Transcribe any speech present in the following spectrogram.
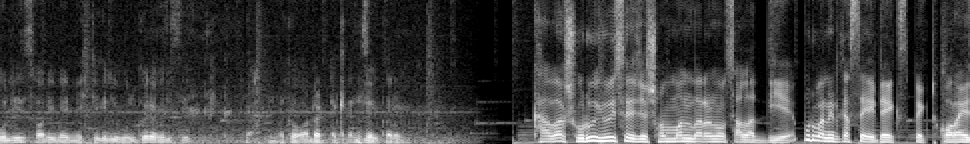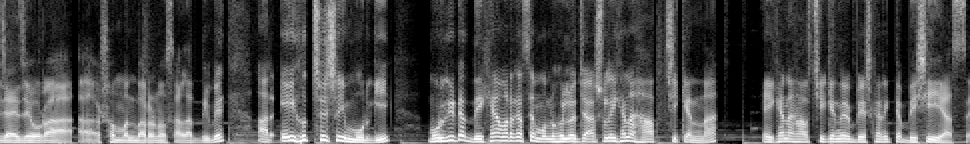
বলি সরি ভাই, মিষ্টি মিষ্টিকে ভুল করে ফেলছি। আপনাকে অর্ডারটা ক্যান্সেল করুন খাবার শুরুই হয়েছে যে সম্মান বাড়ানো সালাদ দিয়ে। কুরবানির কাছে এটা এক্সপেক্ট করাই যায় যে ওরা সম্মান বাড়ানো সালাদ দিবে। আর এই হচ্ছে সেই মুরগি। মুরগিটা দেখে আমার কাছে মনে হলো যে আসলে এখানে হাফ চিকেন না। এখানে হাফ চিকেনের বেশ খানিকটা বেশিই আছে।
